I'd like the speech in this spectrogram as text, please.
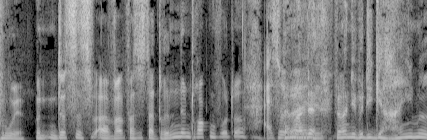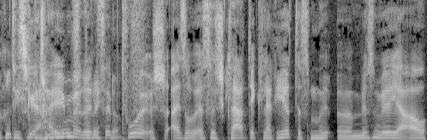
Cool. Und das ist, äh, was ist da drin im Trockenfutter? Also, wenn man, äh, wenn man über die geheime Rezeptur Die geheime spricht, Rezeptur ist, also es ist klar deklariert, das äh, müssen wir ja auch.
